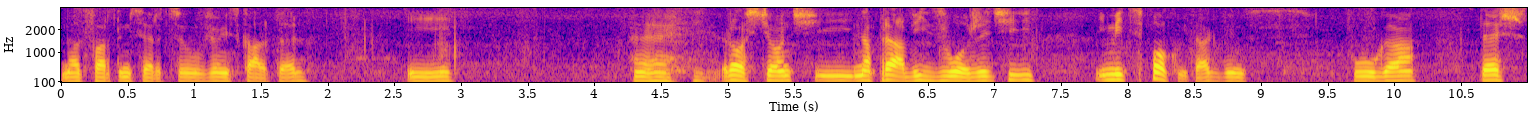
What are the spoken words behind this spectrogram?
na otwartym sercu, wziąć skalpel i e, rozciąć i naprawić, złożyć i, i mieć spokój, tak? Więc pługa też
